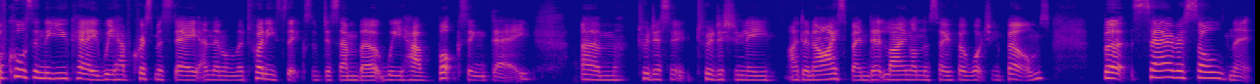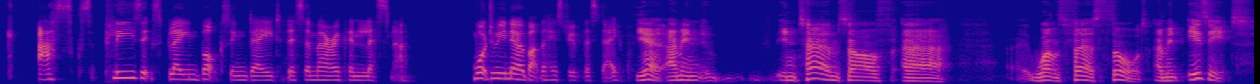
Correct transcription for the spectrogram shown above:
Of course, in the UK, we have Christmas Day, and then on the 26th of December, we have Boxing Day. Um, tradi- traditionally, I don't know, I spend it lying on the sofa watching films. But Sarah Soldnick asks, please explain Boxing Day to this American listener. What do we know about the history of this day? Yeah, I mean, in terms of uh, one's first thought, I mean, is it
